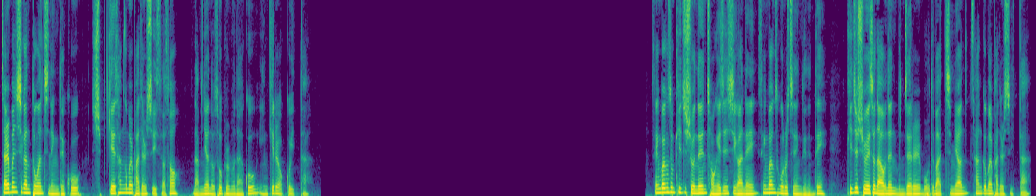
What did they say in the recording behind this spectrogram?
짧은 시간 동안 진행되고 쉽게 상금을 받을 수 있어서 남녀노소 불문하고 인기를 얻고 있다. 생방송 퀴즈쇼는 정해진 시간에 생방송으로 진행되는데 퀴즈쇼에서 나오는 문제를 모두 맞히면 상금을 받을 수 있다.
